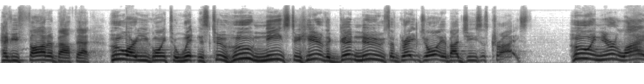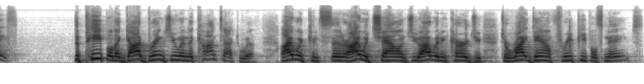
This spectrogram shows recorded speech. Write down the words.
Have you thought about that? Who are you going to witness to? Who needs to hear the good news of great joy about Jesus Christ? Who in your life? The people that God brings you into contact with. I would consider, I would challenge you, I would encourage you to write down three people's names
